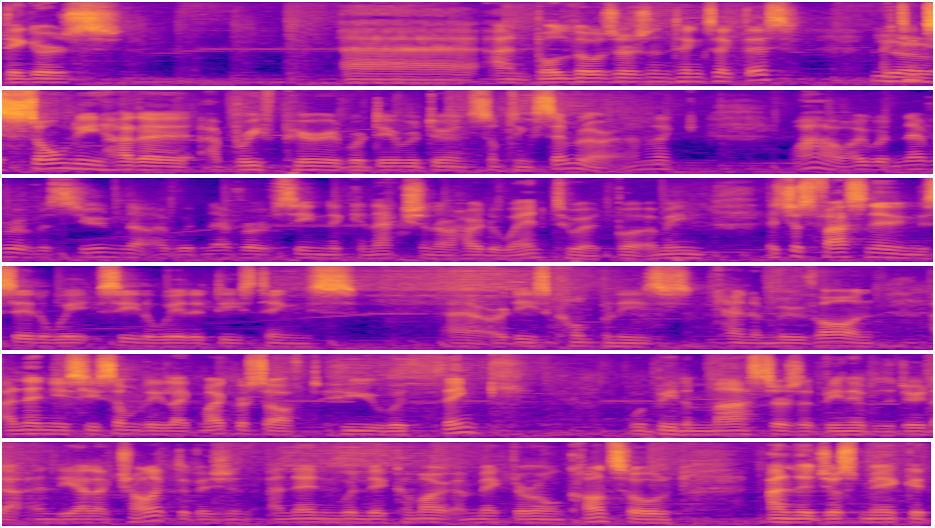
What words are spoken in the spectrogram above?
diggers uh, and bulldozers and things like this. I think Sony had a, a brief period where they were doing something similar. And I'm like, wow, I would never have assumed that. I would never have seen the connection or how they went to it. But I mean, it's just fascinating to see the way see the way that these things uh, or these companies kind of move on. And then you see somebody like Microsoft, who you would think would be the masters at being able to do that in the electronic division. And then when they come out and make their own console, and they just make it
